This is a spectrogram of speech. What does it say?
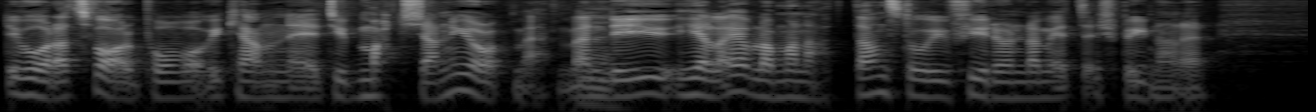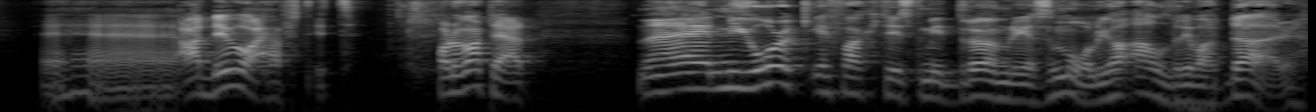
Det är vårat svar på vad vi kan eh, typ matcha New York med. Men det är ju, hela jävla Manhattan står ju 400 meters byggnader. Eh, ja, det var häftigt. Har du varit där? Nej, New York är faktiskt mitt drömresemål. Jag har aldrig varit där.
